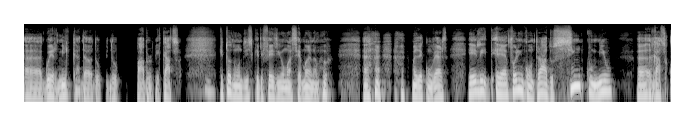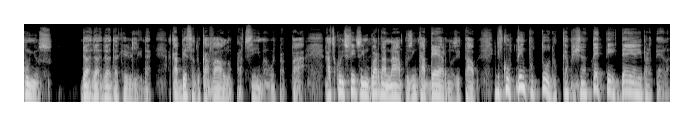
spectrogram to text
uh, Guernica, do, do, do, Pablo Picasso, que todo mundo diz que ele fez em uma semana, mas é conversa. Ele é, foram encontrados 5 mil uh, rascunhos da, da, da, daquele, da a cabeça do cavalo para cima, para pá, rascunhos feitos em guardanapos, em cadernos e tal. Ele ficou o tempo todo caprichando até ter ideia e ir para a tela.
